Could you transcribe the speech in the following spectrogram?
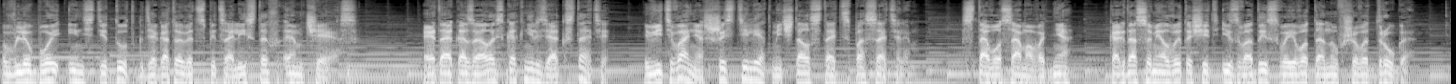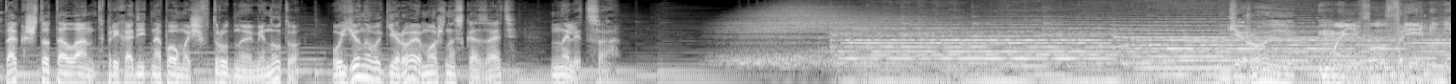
в любой институт, где готовят специалистов МЧС. Это оказалось как нельзя кстати, ведь Ваня с шести лет мечтал стать спасателем – с того самого дня, когда сумел вытащить из воды своего тонувшего друга. Так что талант приходить на помощь в трудную минуту у юного героя, можно сказать, налицо. Герои моего времени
